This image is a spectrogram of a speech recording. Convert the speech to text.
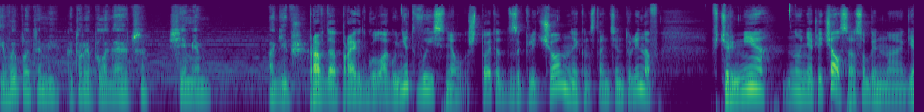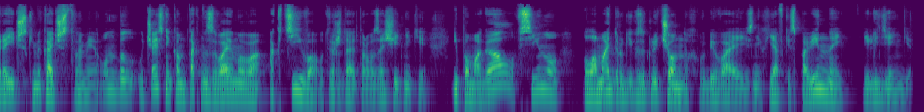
и выплатами, которые полагаются семьям погибших. Правда, проект «ГУЛАГу нет» выяснил, что этот заключенный Константин Тулинов – в тюрьме ну, не отличался особенно героическими качествами. Он был участником так называемого актива, утверждают правозащитники, и помогал в СИНу ломать других заключенных, выбивая из них явки с повинной или деньги.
